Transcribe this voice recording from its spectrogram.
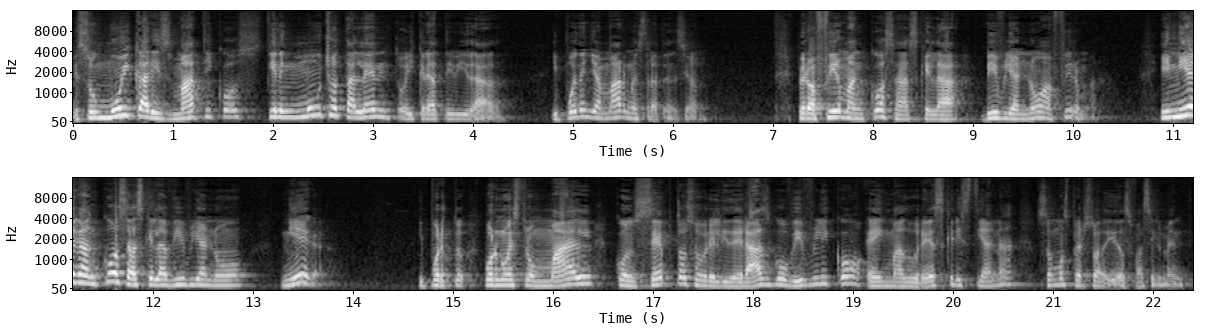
que son muy carismáticos, tienen mucho talento y creatividad y pueden llamar nuestra atención. Pero afirman cosas que la Biblia no afirma y niegan cosas que la Biblia no niega. Y por, por, nuestro mal concepto sobre liderazgo bíblico e inmadurez cristiana, somos persuadidos fácilmente.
